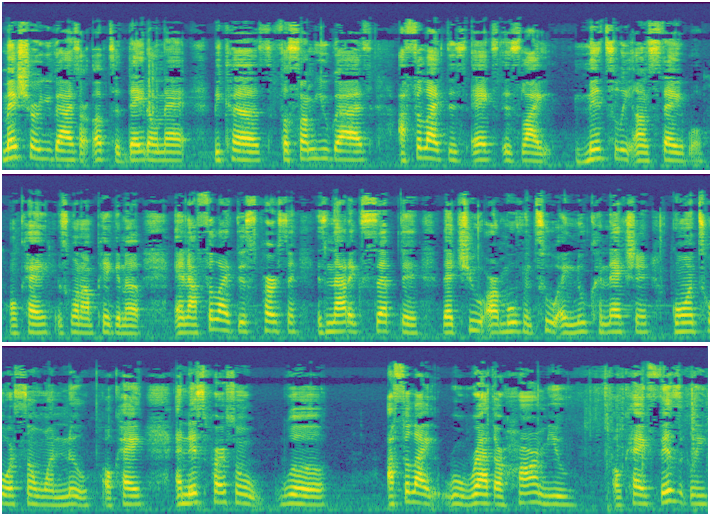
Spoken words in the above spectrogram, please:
Make sure you guys are up to date on that because for some of you guys, I feel like this ex is like mentally unstable, okay, is what I'm picking up. And I feel like this person is not accepting that you are moving to a new connection, going towards someone new, okay? And this person will, I feel like, will rather harm you, okay, physically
